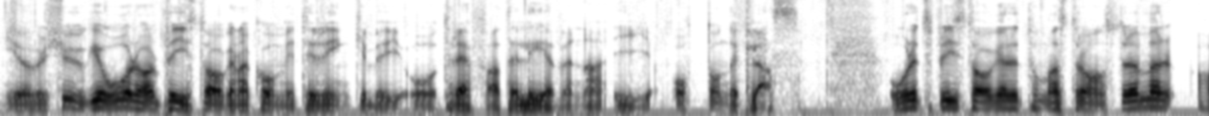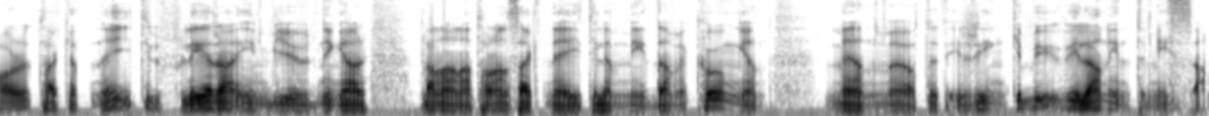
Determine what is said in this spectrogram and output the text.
I över 20 år har pristagarna kommit till Rinkeby och träffat eleverna i åttonde klass. Årets pristagare Thomas Tranströmer har tackat nej till flera inbjudningar. Bland annat har han sagt nej till en middag med kungen. Men mötet i Rinkeby vill han inte missa.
